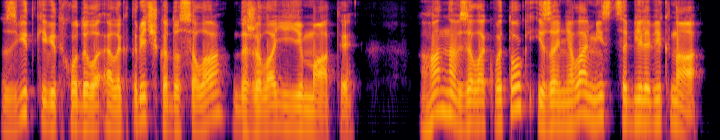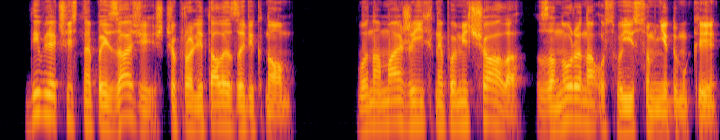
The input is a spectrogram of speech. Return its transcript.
звідки відходила електричка до села, де жила її мати. Ганна взяла квиток і зайняла місце біля вікна, дивлячись на пейзажі, що пролітали за вікном. Вона майже їх не помічала, занурена у свої сумні думки.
